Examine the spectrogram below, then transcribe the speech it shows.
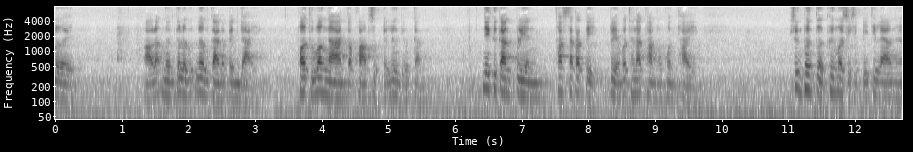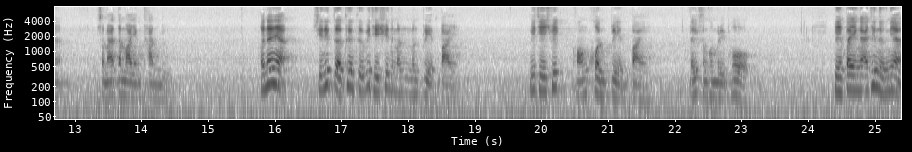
เลยเอาละเงินก็เริ่มเริ่มกลายมาเป็นใหญ่ เพราะถือว่างานกับความสุขเป็นเรื่องเดียวกัน นี่คือการเปลี่ยนทัศนคติ เปลี่ยนวัฒนธรรมของคนไทย ซึ่งเพิ่งเกิดขึ้นเมื่อ 40 ปีที่แล้วนะฮะสมัยตมายังทันอยู่ เพราะนั้นเนี่ยสิ่งที่เกิดขึ้นคือวิถีชีวิตมันมันเปลี่ยนไป วิถีชีวิตของคนเปลี่ยนไปในยุคสังคมบริโภค เปลี่ยนไปยังไงอันที่หนึ่งเนี่ย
